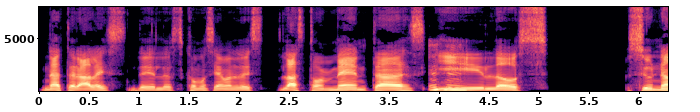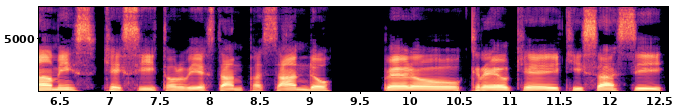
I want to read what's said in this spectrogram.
naturales, de los, ¿cómo se llaman? las tormentas y los tsunamis que sí todavía están pasando, pero creo que quizás sí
